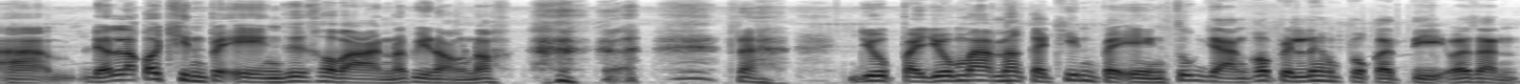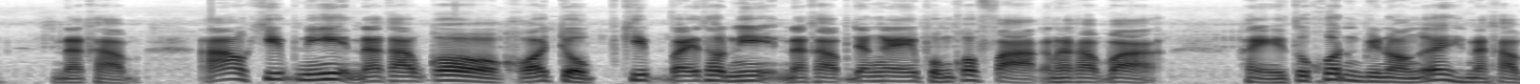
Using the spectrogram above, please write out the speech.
อ่าเดี๋ยวเราก็ชินไปเองคือขวานเนาะพี่น้องเนาะนะอยู่ไปอยู่มามันก็ชินไปเอง ทุกอย่างก็เป็นเรื่องปกติว่าสัน นะครับอ้าวคลิปนี้นะครับ ก็ขอจบคลิปไว้เท่านี้นะครับ ยังไงผมก็ฝากนะครับว่าให้ทุกคนพี่น้องเอ้ยนะครับ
